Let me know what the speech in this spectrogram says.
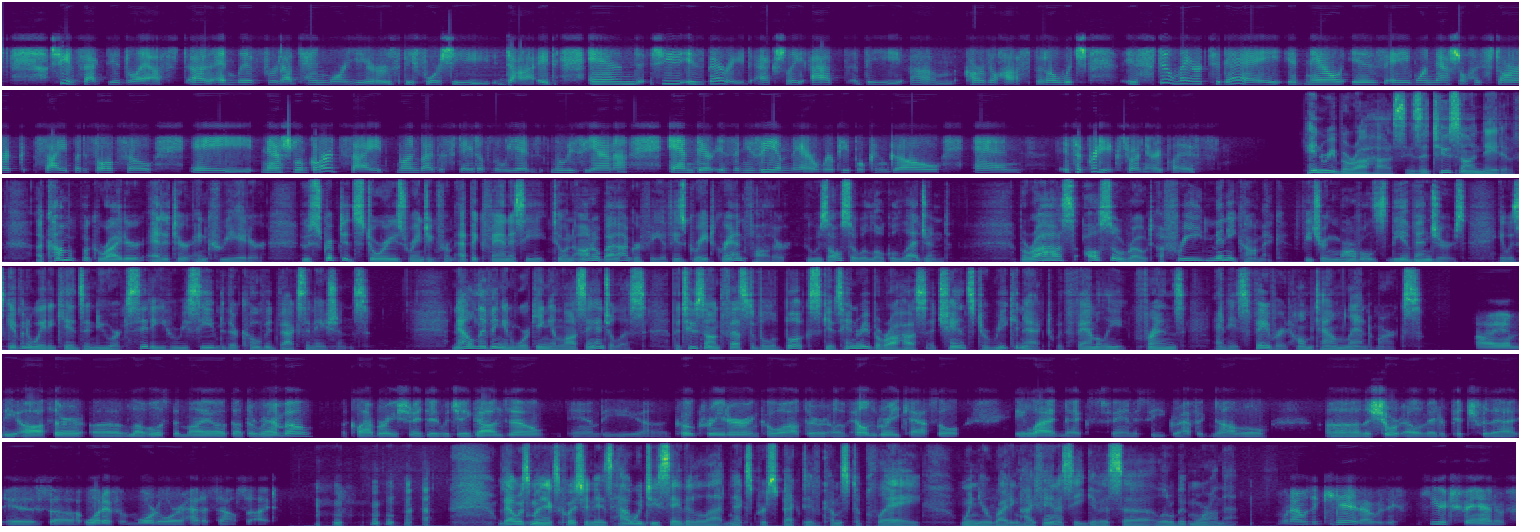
She in fact did last uh, and lived for about ten more years before she died, and she is buried actually at the um, Carville Hospital, which is still there today. It now is a one National Historic Site, but it's also a National Guard site run by the state of Louisiana, and there is a museum there where people can go and it's a pretty extraordinary place. Henry Barajas is a Tucson native, a comic book writer, editor, and creator who scripted stories ranging from epic fantasy to an autobiography of his great grandfather, who was also a local legend. Barajas also wrote a free mini comic featuring Marvel's The Avengers. It was given away to kids in New York City who received their COVID vaccinations. Now living and working in Los Angeles, the Tucson Festival of Books gives Henry Barajas a chance to reconnect with family, friends, and his favorite hometown landmarks. I am the author of La Voz de Mayo Tata Rambo, a collaboration I did with Jay Gonzo, and the uh, co-creator and co-author of Helm Greycastle, a Latinx fantasy graphic novel. Uh, the short elevator pitch for that is uh, What if Mordor had a south side? that was my next question is how would you say that a Latinx perspective comes to play when you're writing high fantasy? Give us a, a little bit more on that. When I was a kid, I was a huge fan of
